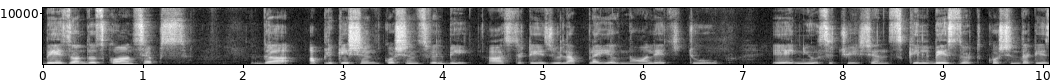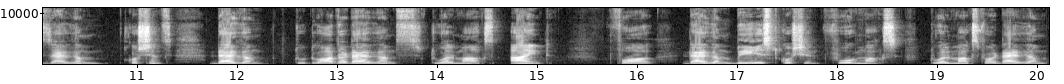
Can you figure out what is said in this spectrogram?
based on those concepts the application questions will be asked. That is you will apply your knowledge to a new situation. Skill based question that is diagram questions. Diagram to draw the diagrams 12 marks and for diagram based question 4 marks 12 marks for diagram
